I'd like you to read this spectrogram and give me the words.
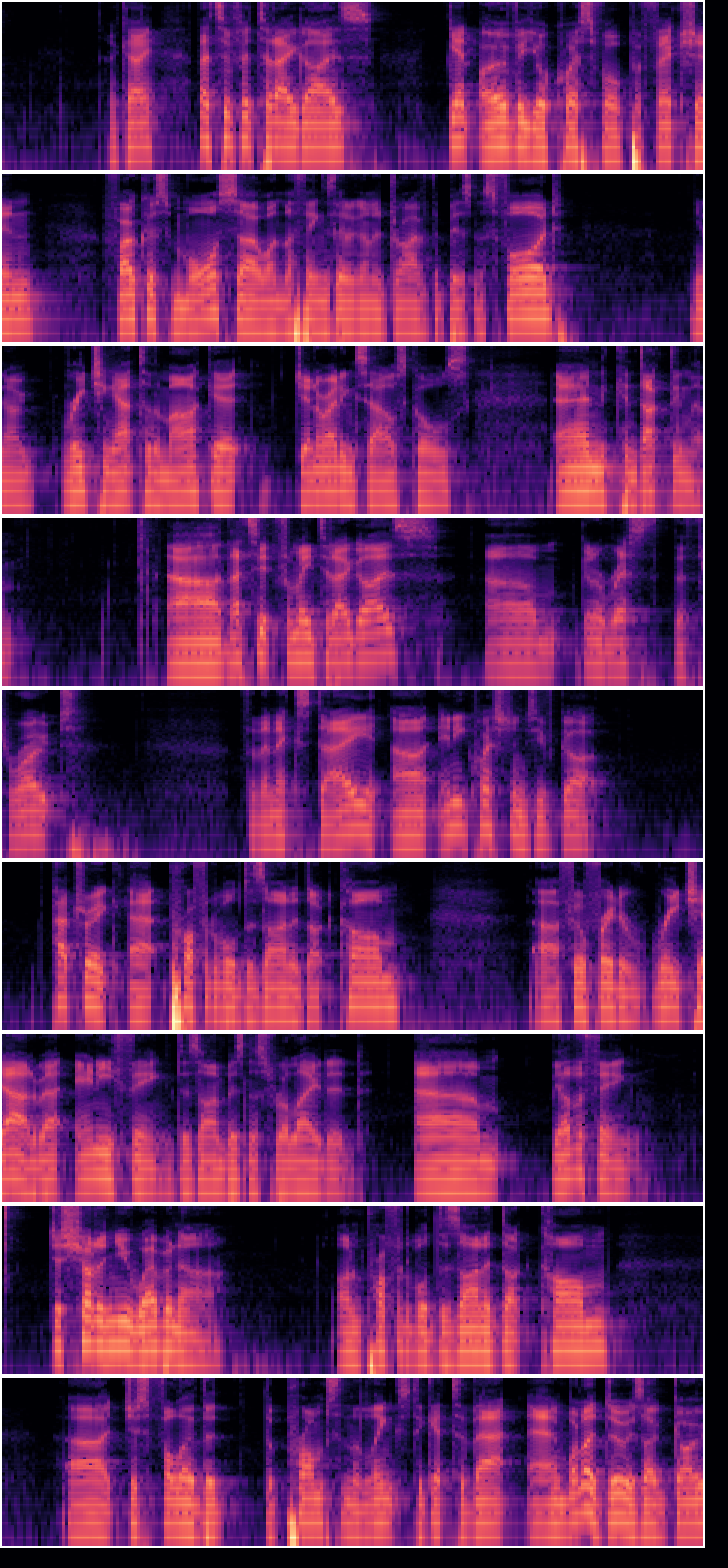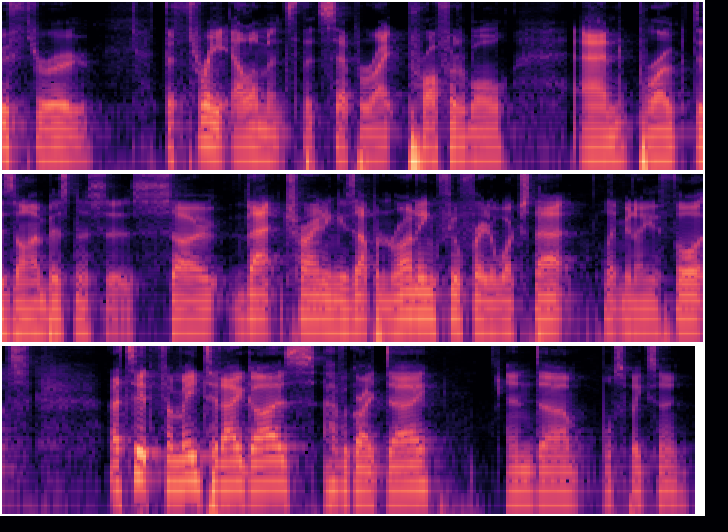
Okay, that's it for today, guys. Get over your quest for perfection. Focus more so on the things that are going to drive the business forward. You know, reaching out to the market, generating sales calls, and conducting them. Uh, that's it for me today, guys. Um, gonna rest the throat for the next day. Uh, any questions you've got? Patrick at profitabledesigner.com. Uh, feel free to reach out about anything design business related. Um, the other thing, just shot a new webinar on profitabledesigner.com. Uh, just follow the, the prompts and the links to get to that. And what I do is I go through the three elements that separate profitable and broke design businesses. So that training is up and running. Feel free to watch that. Let me know your thoughts. That's it for me today, guys. Have a great day, and um, we'll speak soon.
